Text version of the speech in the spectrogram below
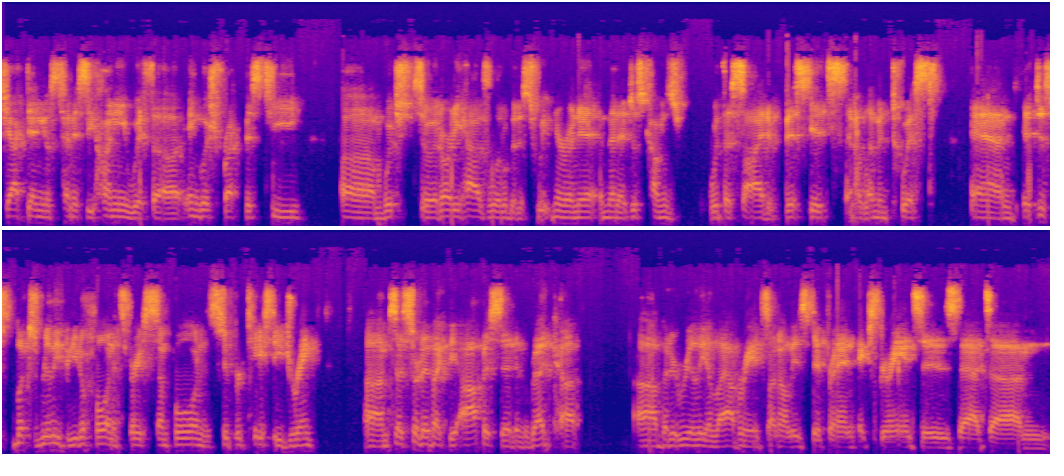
Jack Daniel's Tennessee Honey with uh, English breakfast tea, um, which so it already has a little bit of sweetener in it, and then it just comes with a side of biscuits and a lemon twist, and it just looks really beautiful and it's very simple and it's super tasty drink. Um, so it's sort of like the opposite of the red cup uh, but it really elaborates on all these different experiences that um,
